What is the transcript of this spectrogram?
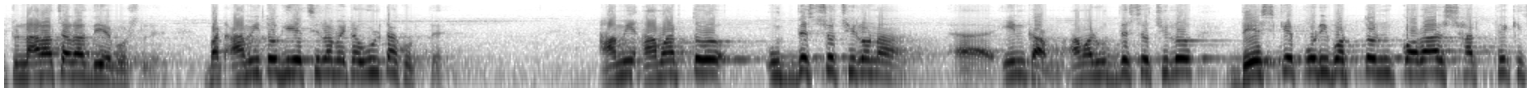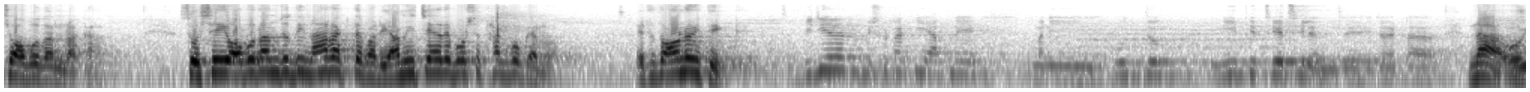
একটু নাড়াচাড়া দিয়ে বসলে। বাট আমি তো গিয়েছিলাম এটা উল্টা করতে। আমি, আমার তো উদ্দেশ্য ছিল না ইনকাম আমার উদ্দেশ্য ছিল দেশকে পরিবর্তন করার স্বার্থে কিছু অবদান রাখা। সো সেই অবদান যদি না রাখতে পারি আমি চেয়ারে বসে থাকব কেন? এটা তো অনৈতিক। বিডিআর বিষয়টা কি আপনি মানে উদ্যোগ নিতে চেয়েছিলেন যে এটা একটা না ওই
